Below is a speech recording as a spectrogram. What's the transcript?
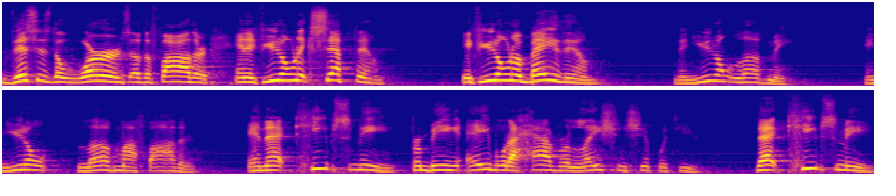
This is the words of the Father. And if you don't accept them, if you don't obey them, then you don't love me and you don't love my Father. And that keeps me from being able to have relationship with you. That keeps me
